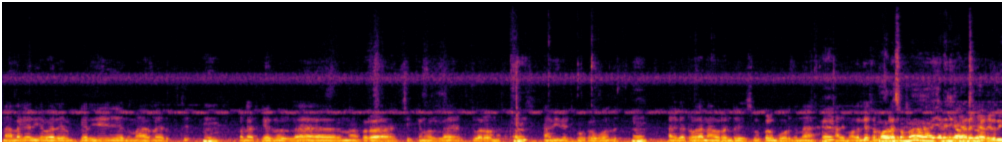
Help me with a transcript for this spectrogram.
நல்ல கறியை வேறு எலும்பு கறி அந்த மாதிரிலாம் எடுத்துட்டு வெள்ளாட்டு கறி வரல அப்புறம் சிக்கன் வரல எடுத்துட்டு வரணும் அவி வெட்டி கொடுக்குற போது அதுக்கப்புறம் நான் ஒரு ரெண்டு சூப்பரும் போடுங்கண்ணா அதை முதல்ல முதல்ல சொல்ல சொன்னால் இடையில இடையில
